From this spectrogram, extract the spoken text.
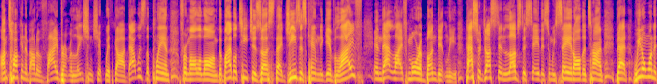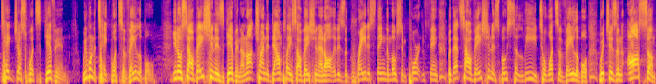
I'm talking about a vibrant relationship with God. That was the plan from all along. The Bible teaches us that Jesus came to give life and that life more abundantly. Pastor Dustin loves to say this, and we say it all the time that we don't want to take just what's given, we want to take what's available. You know, salvation is given. I'm not trying to downplay salvation at all. It is the greatest thing, the most important thing. But that salvation is supposed to lead to what's available, which is an awesome,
